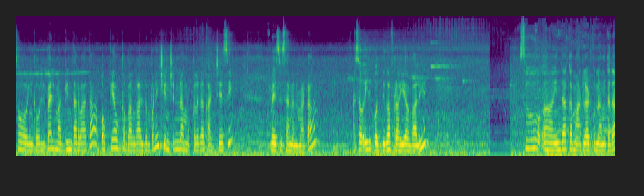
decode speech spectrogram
సో ఇంకా ఉల్లిపాయలు మగ్గిన తర్వాత ఒకే ఒక్క బంగాళదుంపని చిన్న చిన్న ముక్కలుగా కట్ చేసి వేసేసాను అనమాట సో ఇది కొద్దిగా ఫ్రై అవ్వాలి. సో ఇందాక మాట్లాడుకున్నాం కదా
